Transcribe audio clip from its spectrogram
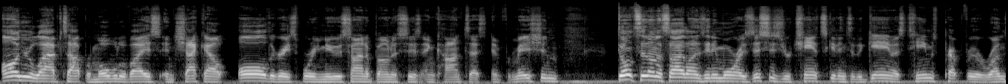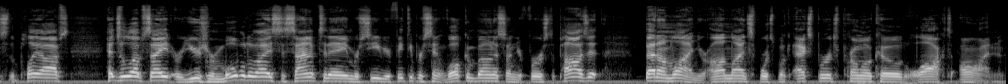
on your laptop or mobile device and check out all the great sporting news, sign up bonuses, and contest information. Don't sit on the sidelines anymore, as this is your chance to get into the game as teams prep for their runs to the playoffs. Head to the website or use your mobile device to sign up today and receive your 50% welcome bonus on your first deposit. Bet online, your online sportsbook experts, promo code locked on.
